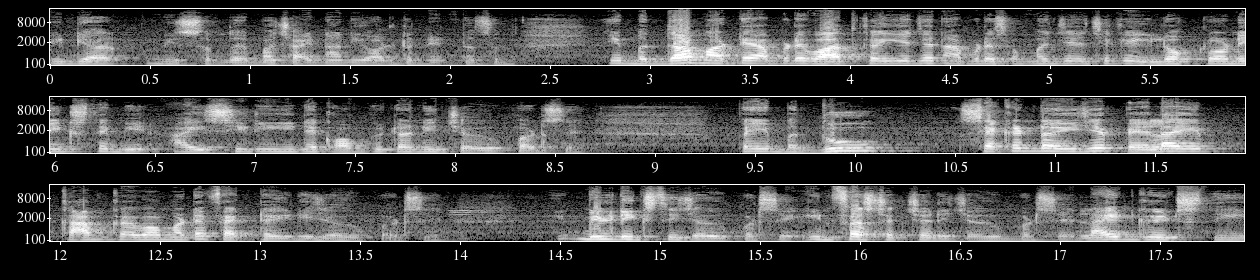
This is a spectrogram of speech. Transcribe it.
ઇન્ડિયાની સંદર્ભમાં ચાઇનાની ઓલ્ટરનેટના સંદર્ભ. એ બધા માટે આપણે વાત કરીએ છીએ ને આપણે સમજીએ છીએ કે ઇલેક્ટ્રોનિક્સને બી આઈસીટી ને કોમ્પ્યુટરની જરૂર પડશે. પણ એ બધું સેકન્ડરી છે, પહેલાં એ કામ કરવા માટે ફેક્ટરીની જરૂર પડશે. બિલ્ડિંગ્સની જરૂર પડશે ઇન્ફ્રાસ્ટ્રક્ચરની જરૂર પડશે લાઇટ ગ્રીડ્સની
